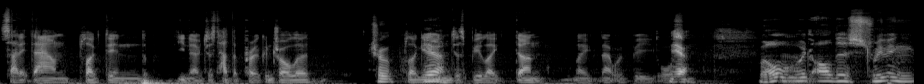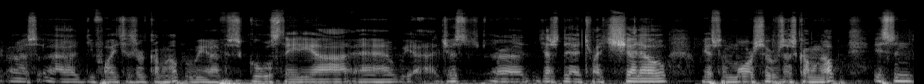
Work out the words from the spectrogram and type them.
sat it down, plugged in, the, you know, just had the Pro controller True. plug in, Yeah. and just be like done. Like that would be awesome. Yeah. Well, with all the streaming uh, uh, devices are coming up, we have Google Stadia. Uh, we uh, just uh, yesterday I tried Shadow. We have some more services coming up. Isn't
